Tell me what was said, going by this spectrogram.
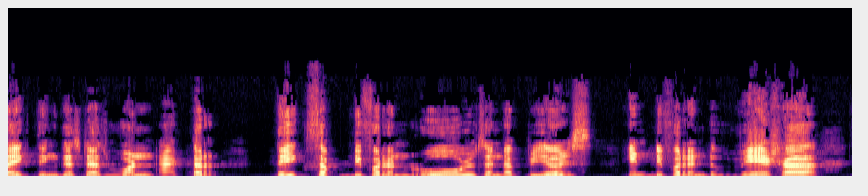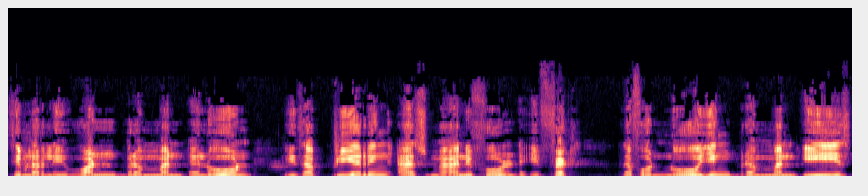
like thing just as one actor takes up different roles and appears in different vesha. Similarly one brahman alone is appearing as manifold effects therefore knowing brahman is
